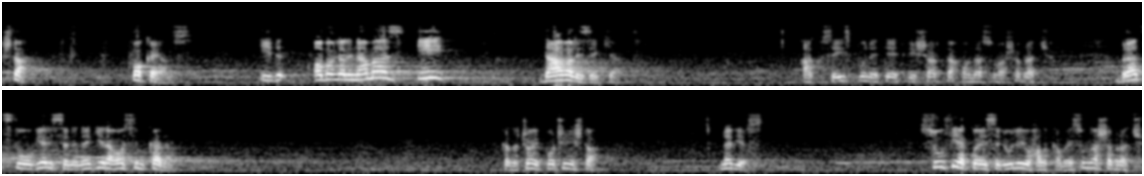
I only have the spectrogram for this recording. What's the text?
šta? Pokajali se. I obavljali namaz i davali zekijat. Ako se ispune te tri šarta, onda su vaša braća. Bratstvo u vjeri se ne negira osim kada? Kada čovjek počini šta? Nevjerstvo. Sufije koje se ljuljaju halkama, jesu naša braća?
